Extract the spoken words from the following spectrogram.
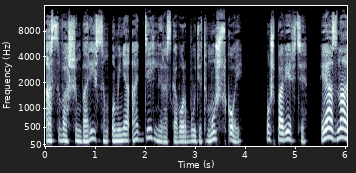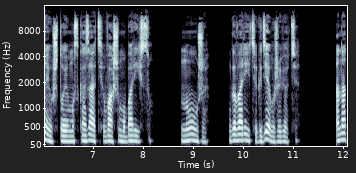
А с вашим Борисом у меня отдельный разговор будет, мужской. Уж поверьте, я знаю, что ему сказать вашему Борису. Ну же, говорите, где вы живете? Она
